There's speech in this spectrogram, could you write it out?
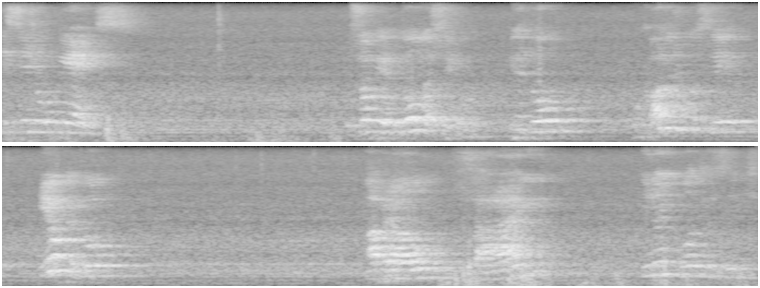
que sejam fiéis, Senhor perdoa, Senhor. Perdoa. Por causa de você, eu perdoo. Abraão sai e não encontra gente.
